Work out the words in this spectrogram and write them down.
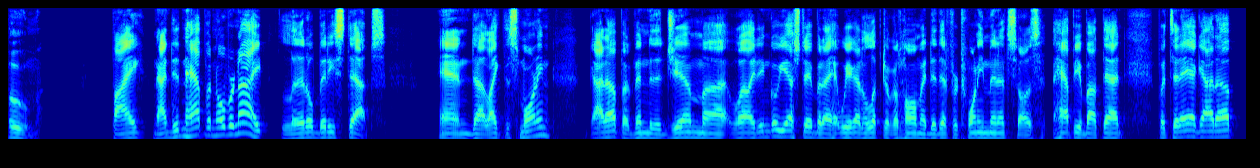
Boom. By now, it didn't happen overnight. Little bitty steps. And uh, like this morning, got up. I've been to the gym. Uh, well, I didn't go yesterday, but I, we got an elliptical at home. I did that for 20 minutes, so I was happy about that. But today I got up,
